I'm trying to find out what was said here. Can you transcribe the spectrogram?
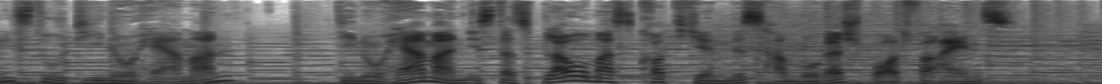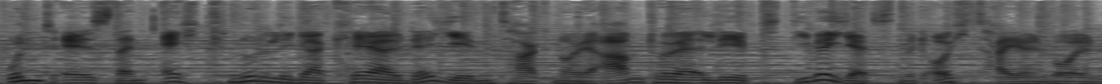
Kennst du Dino Hermann? Dino Hermann ist das blaue Maskottchen des Hamburger Sportvereins. Und er ist ein echt knuddeliger Kerl, der jeden Tag neue Abenteuer erlebt, die wir jetzt mit euch teilen wollen.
